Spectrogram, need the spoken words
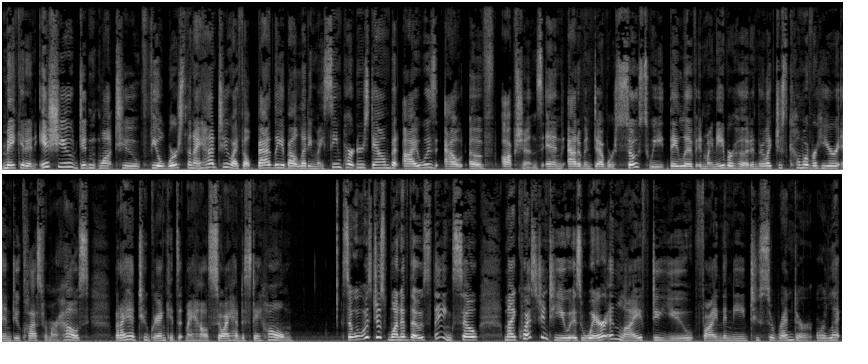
make it an issue, didn't want to feel worse than I had to. I felt badly about letting my scene partners down, but I was out of options. And Adam and Deb were so sweet. They live in my neighborhood and they're like, just come over here and do class from our house. But I had two grandkids at my house, so I had to stay home. So it was just one of those things. So, my question to you is where in life do you find the need to surrender or let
